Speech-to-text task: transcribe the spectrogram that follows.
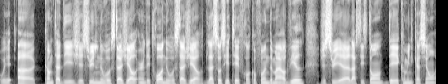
Oui, euh, comme tu as dit, je suis le nouveau stagiaire, un des trois nouveaux stagiaires de la Société francophone de Maillardville. Je suis euh, l'assistant des communications,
